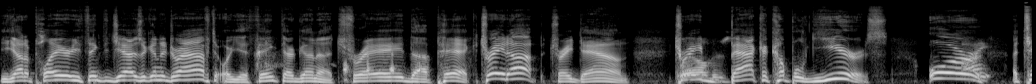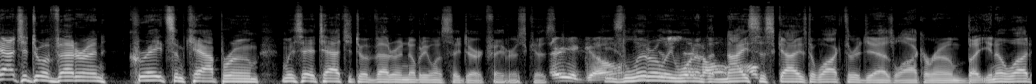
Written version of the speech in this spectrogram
You got a player you think the Jazz are going to draft, or you think they're going to trade the pick? Trade up, trade down, trade Well, back a couple years, or I- attach it to a veteran, create some cap room. When we say attach it to a veteran, nobody wants to say Derrick Favors because There you go. he's literally one of the all- all- nicest guys to walk through a Jazz locker room. But you know what?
